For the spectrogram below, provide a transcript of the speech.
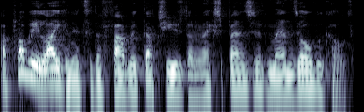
I probably liken it to the fabric that's used on an expensive men's overcoat.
